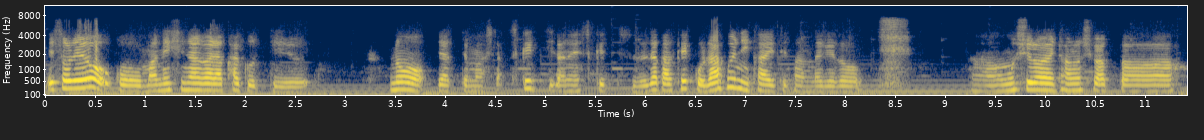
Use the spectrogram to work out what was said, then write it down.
で、それをこう真似しながら描くっていうのをやってました。スケッチだね、スケッチする。だから結構ラフに描いてたんだけど、あ面白い、楽しかった。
